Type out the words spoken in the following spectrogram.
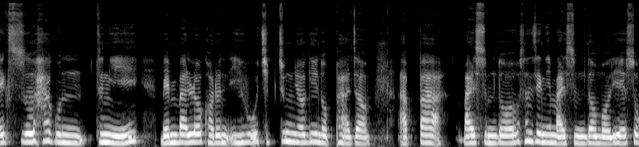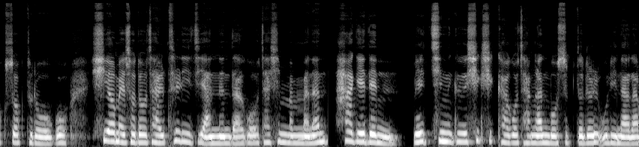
엑스하군 등이 맨발로 걸은 이후 집중력이 높아져 아빠 말씀도 선생님 말씀도 머리에 쏙쏙 들어오고 시험에서도 잘 틀리지 않는다고 자신만만한 하게 된 외친 그 씩씩하고 장한 모습들을 우리나라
